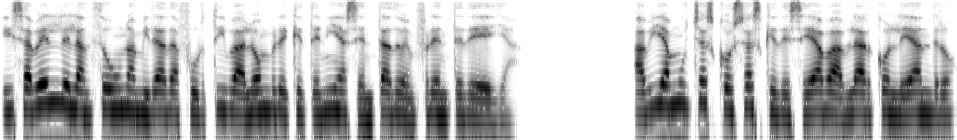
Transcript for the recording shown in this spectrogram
Isabel le lanzó una mirada furtiva al hombre que tenía sentado enfrente de ella. Había muchas cosas que deseaba hablar con Leandro,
